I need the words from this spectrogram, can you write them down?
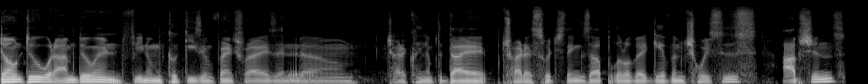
Don't do what I'm doing. Feed them cookies and French fries, and Yeah. um, try to clean up the diet. Try to switch things up a little bit. Give them choices, options.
